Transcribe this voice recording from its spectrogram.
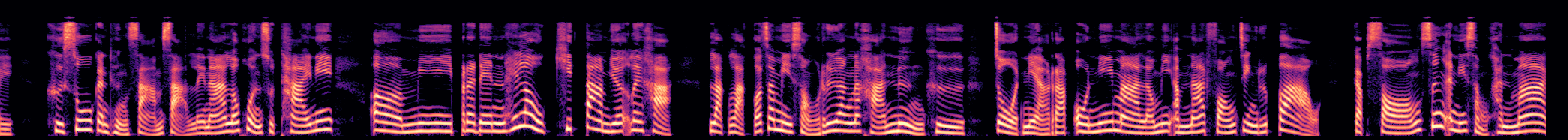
ย คือสู้กันถึง3ศาลเลยนะ แล้วผลสุดท้ายนี่เอ่อมีประเด็นให้เราคิดตามเยอะเลยค่ะ หลักๆก็จะมี 2 เรื่องนะคะ 1 คือ โจทย์เนี่ยรับโอนหนี้มาแล้วมีอำนาจฟ้องจริงหรือเปล่า กับ 2 ซึ่งอันนี้สำคัญมาก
